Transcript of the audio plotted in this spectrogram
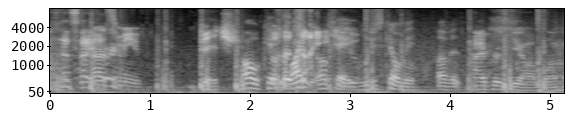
Oh, that's Hyper. That's me, bitch. Okay, That's why? Okay, you. you just kill me. Love it. Hyper's Diablo.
